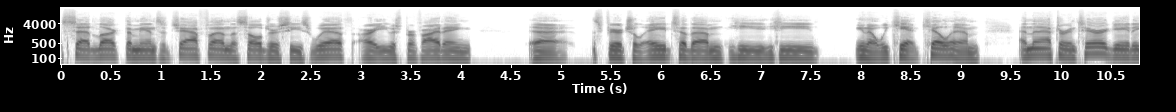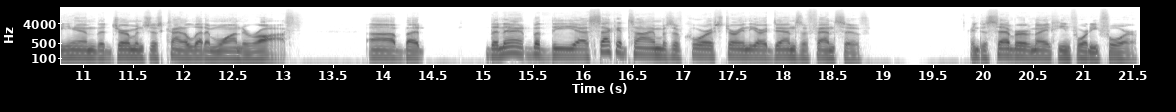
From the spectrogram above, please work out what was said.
said, "Look, the man's a chaplain. The soldiers he's with are he was providing uh, spiritual aid to them. He he, you know, we can't kill him." And then after interrogating him, the Germans just kind of let him wander off. Uh, but the ne- but the uh, second time was, of course, during the Ardennes offensive in December of 1944.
